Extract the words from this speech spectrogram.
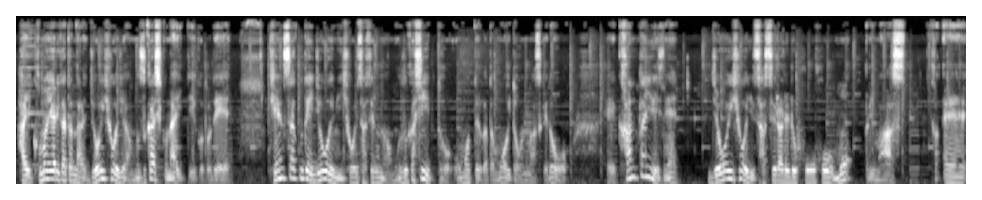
はい、このやり方なら上位表示は難しくないっていうことで、検索で上位に表示させるのは難しいと思ってる方も多いと思いますけど、えー、簡単にですね、上位表示させられる方法もあります。えー、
